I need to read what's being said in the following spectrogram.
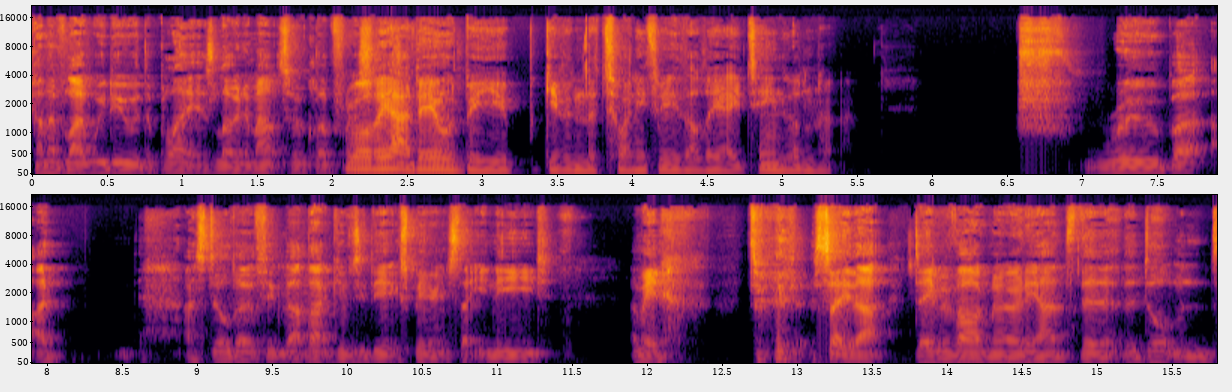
kind of like we do with the players, loan him out to a club. For a Well, the idea would be you give him the 23s or the 18s, wouldn't it? true, but I I still don't think that that gives you the experience that you need. I mean, say that David Wagner only had the the Dortmund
